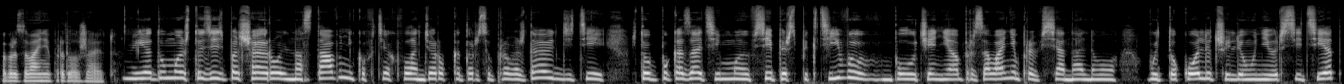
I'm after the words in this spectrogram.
образование продолжают. Ну, я думаю, что здесь большая роль наставников, тех волонтеров, которые сопровождают детей, чтобы показать им все перспективы получения образования профессионального, будь то колледж или университет,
